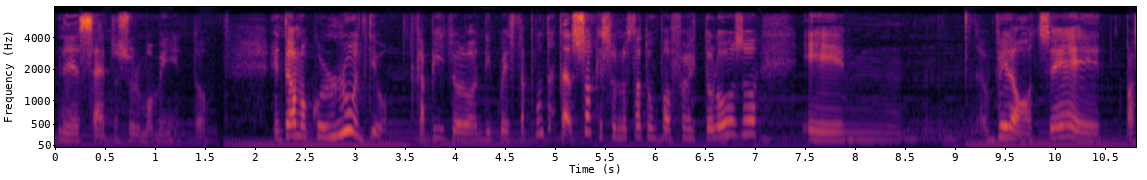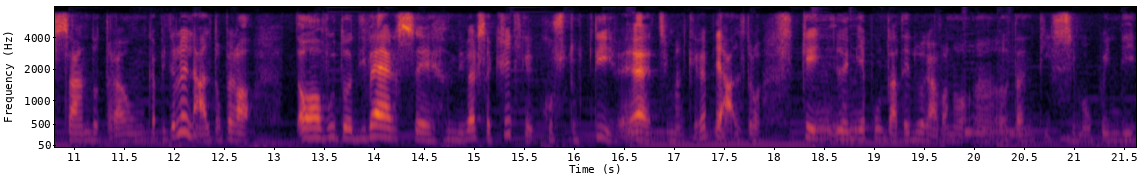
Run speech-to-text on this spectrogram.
nel set sul momento. Entriamo con l'ultimo capitolo di questa puntata. So che sono stato un po' frettoloso e mh, mm, veloce, passando tra un capitolo e l'altro, però ho avuto diverse, diverse critiche costruttive, eh, ci mancherebbe altro, che le mie puntate duravano uh, tantissimo, quindi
